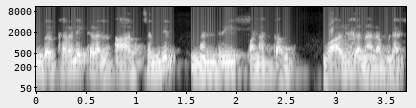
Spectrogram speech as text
உங்கள் கருணைக்கடல் ஆர் சந்தில். நன்றி வணக்கம். வாழ்க நலமுடன்.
